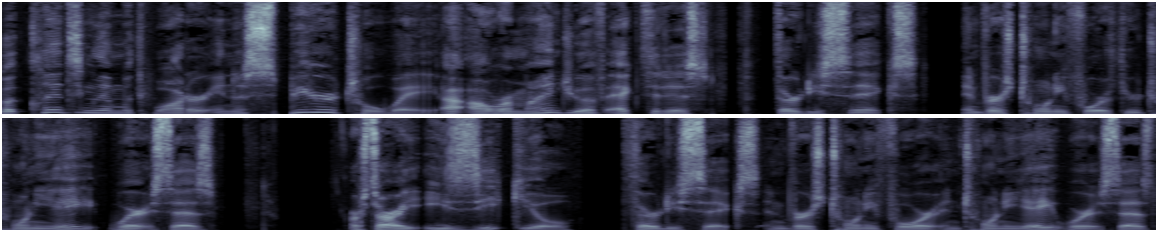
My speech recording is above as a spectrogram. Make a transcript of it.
but cleansing them with water in a spiritual way. I'll remind you of Exodus 36 in verse 24 through 28, where it says, or sorry, Ezekiel 36 in verse 24 and 28, where it says,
